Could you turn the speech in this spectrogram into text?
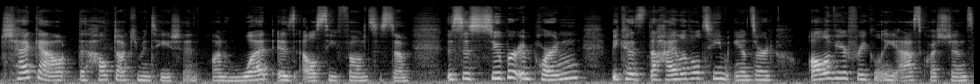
check out the help documentation on what is LC phone system. This is super important because the high level team answered all of your frequently asked questions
